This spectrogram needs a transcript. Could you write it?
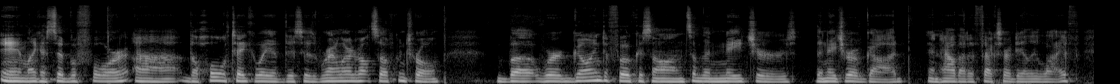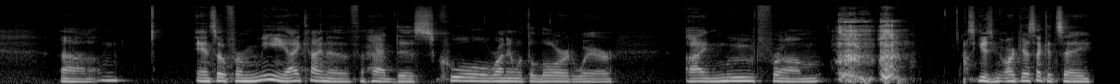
and like I said before, uh, the whole takeaway of this is we're going to learn about self control, but we're going to focus on some of the natures, the nature of God, and how that affects our daily life. Um, and so for me, I kind of had this cool run in with the Lord where I moved from, excuse me, or I guess I could say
